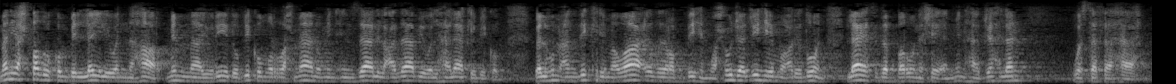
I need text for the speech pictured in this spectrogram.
من يحفظكم بالليل والنهار مما يريد بكم الرحمن من إنزال العذاب والهلاك بكم بل هم عن ذكر مواعظ ربهم وحججه معرضون لا يتدبرون شيئا منها جهلا وسفها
